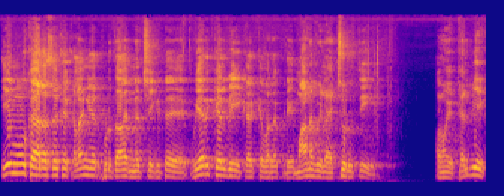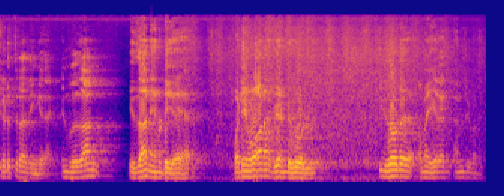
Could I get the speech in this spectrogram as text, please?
திமுக அரசுக்கு கலைஞர் கொடுத்ததாக நினைச்சுக்கிட்டு உயர்கல்வி கேட்க வரக்கூடிய மாணவிகளை அச்சுறுத்தி அவங்க கல்வியை கெடுத்துறாதீங்க என்பதுதான் இதுதான் என்னுடைய பணிவான வேண்டுகோள். இதோடு அமைகிறேன். நன்றி வணக்கம்.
